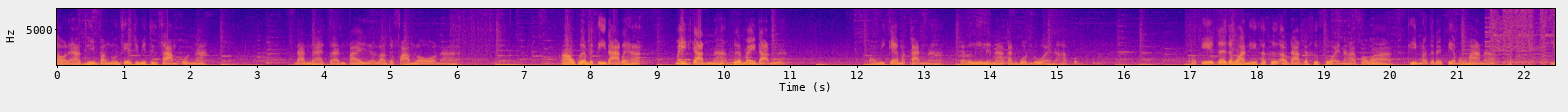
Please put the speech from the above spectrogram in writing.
ต่อเลยครับทีมฝั่งนู้นเสียชีวิตถึงสามคนนะ ดันไปดันไปเดี๋ยวเราจะฟาร์มรอนะฮะอ้าวเพื่อนไปตีดาร์กเลยฮะ ไม่ดันนะฮะเพื่อนไม่ดันนะอ๋อมีแก้มากันนะฮะแล้วก็ลีเลน่ากันบนด้วยนะครับผมโอเคได้จังหวะนี้ก็คือเอาดาร์กก็คือสวยนะครับเพราะว่าทีมเราจะได้เปรียบมากๆนะครับใน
